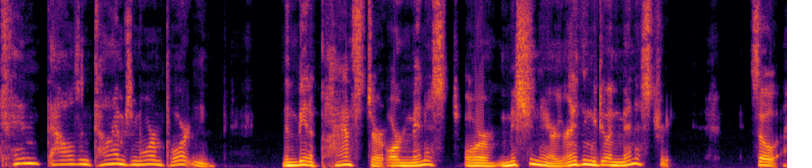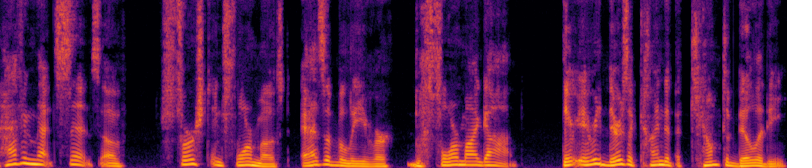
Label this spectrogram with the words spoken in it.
10,000 times more important than being a pastor or minister or missionary or anything we do in ministry. So having that sense of first and foremost as a believer before my God, there, there's a kind of accountability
